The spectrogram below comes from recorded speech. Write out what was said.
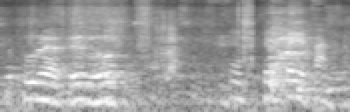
చెప్పురా పేర్లు చేతిలో పెట్టు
